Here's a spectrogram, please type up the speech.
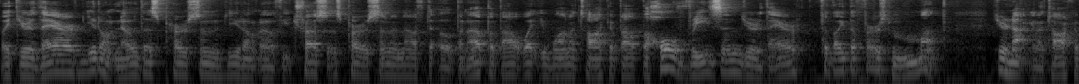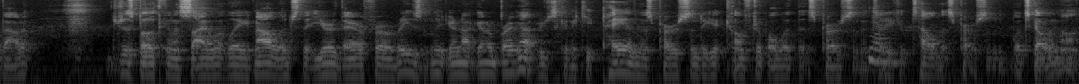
Like you're there, you don't know this person, you don't know if you trust this person enough to open up about what you want to talk about. The whole reason you're there for like the first month, you're not going to talk about it. You're just both going to silently acknowledge that you're there for a reason that you're not going to bring up. You're just going to keep paying this person to get comfortable with this person until Yeah. you can tell this person what's going on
